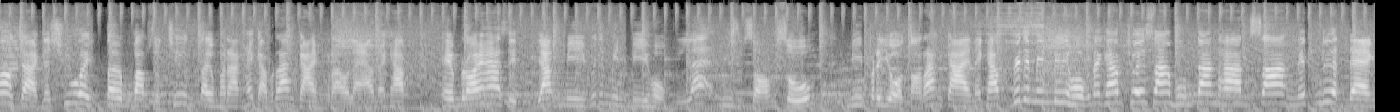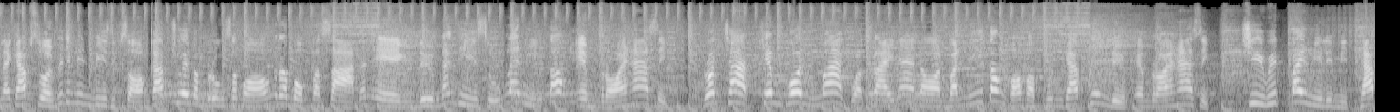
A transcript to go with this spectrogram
นอกจากจะช่วยเติมความสดชื่น เติมพลังให้กับร่างกายของเราแล้วนะครับ M150 ยังมีวิตามิน B6 และ B12 สูง มีประโยชน์ต่อร่างกายนะครับ วิตามิน B6 นะครับ ช่วยสร้างภูมิต้านทาน สร้างเม็ดเลือดแดงนะครับ ส่วนวิตามิน B12 ครับ ช่วยบำรุงสมองระบบประสาทนั่นเอง ดื่มทั้งทีสูงและดีต้อง M150 รสชาติเข้มข้นมากกว่าใครแน่นอน วันนี้ต้องขอขอบคุณครับเครื่องดื่ม M150 ชีวิตไม่มีลิมิตครับ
